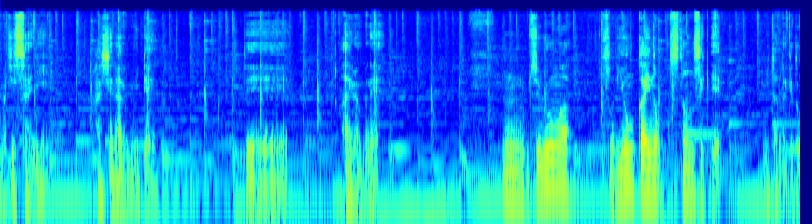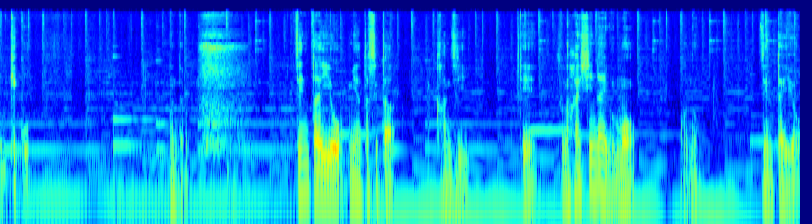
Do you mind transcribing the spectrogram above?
まあ、実際に配信ライブ見てで「ILOVE ね」うん自分はその4階のスタンド席で見たんだけど結構なんだろう全体を見渡せた感じでその配信ライブもこの全体を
